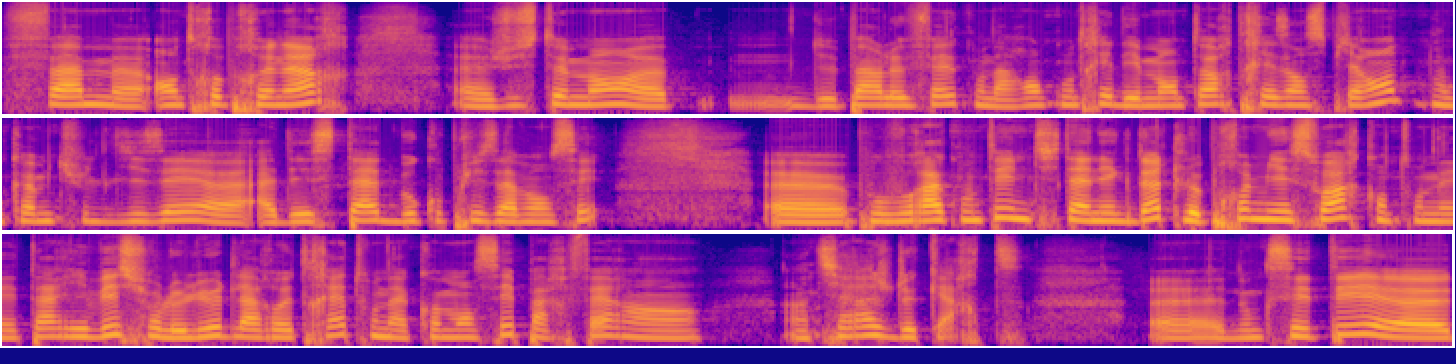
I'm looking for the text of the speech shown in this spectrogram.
femmes entrepreneurs, euh, justement euh, de par le fait qu'on a rencontré des mentors très inspirantes, donc comme tu le disais, à des stades beaucoup plus avancés. pour vous raconter une petite anecdote, le premier soir, quand on est arrivé sur le lieu de la retraite, on a commencé par faire un, un tirage de cartes. donc c'était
